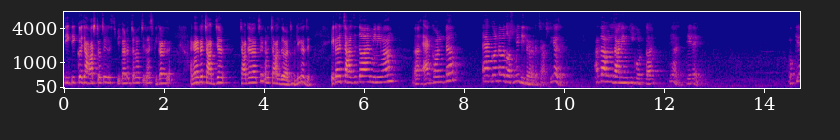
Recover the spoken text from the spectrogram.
টিক টিক করে যে আওয়াজটা হচ্ছে স্পিকারের জন্য হচ্ছে এখানে স্পিকার আছে। এখানে একটা চার্জার চার্জার আছে, এখানে চার্জ দেওয়ার জন্য, ঠিক আছে? এখানে চার্জ দিতে হয় মিনিমাম এক ঘণ্টা এক ঘণ্টা বা দশ মিনিট দিতে হবে একটা চার্জ ঠিক আছে? আর তাহলে জানেন কী করতে হয়, ঠিক আছে? এটাই। ওকে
